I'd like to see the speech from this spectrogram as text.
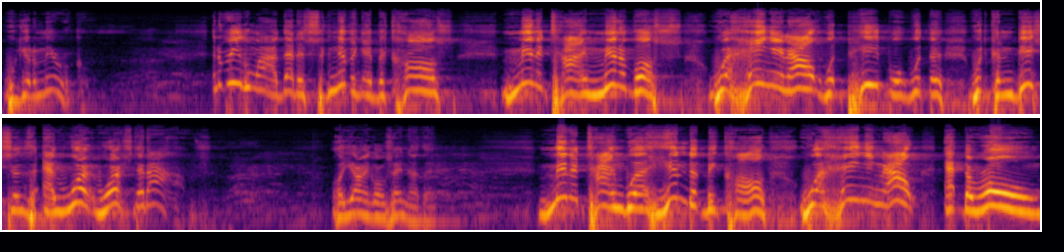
will get a miracle. And the reason why that is significant because many times, many of us were hanging out with people with the with conditions and worse, worse than ours. Oh, y'all ain't gonna say nothing. Many times we're hindered because we're hanging out at the wrong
